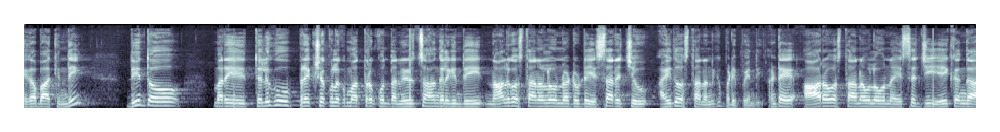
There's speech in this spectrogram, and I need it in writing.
ఎగబాకింది. దీంతో మరి తెలుగు ప్రేక్షకులకు మాత్రం కొంత నిరుత్సాహం కలిగింది. నాలుగో స్థానంలో ఉన్నటువంటి ఎస్ఆర్హెచ్ ఐదవ స్థానానికి పడిపోయింది. అంటే ఆరవ స్థానంలో ఉన్న ఎస్హెచ్జి ఏకంగా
